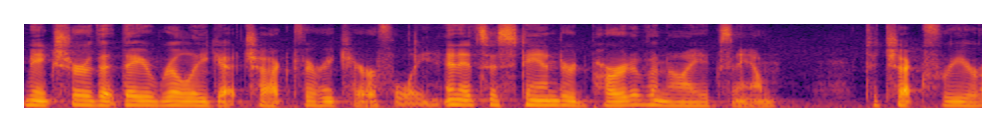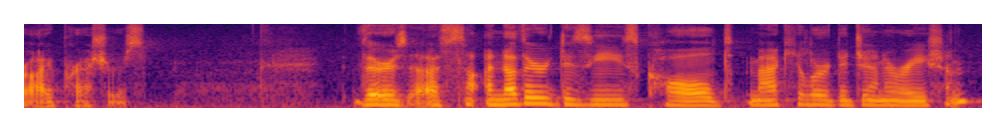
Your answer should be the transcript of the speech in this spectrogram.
make sure that they really get checked very carefully. And it's a standard part of an eye exam to check for your eye pressures. There's a, another disease called macular degeneration,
